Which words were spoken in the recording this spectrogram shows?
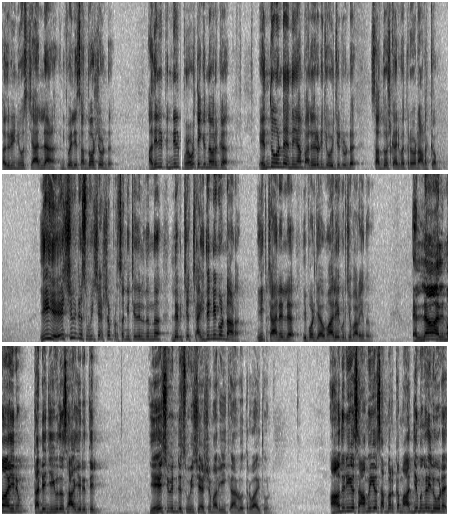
അതൊരു ന്യൂസ് ചാനലാണ്. എനിക്ക് വലിയ സന്തോഷമുണ്ട്. അതിൽ പിന്നിൽ പ്രവർത്തിക്കുന്നവർക്ക് എന്തുകൊണ്ട് എന്ന് ഞാൻ പലരോടും ചോദിച്ചിട്ടുണ്ട്. സന്തോഷ് കരിമത്രയോട് അടക്കം ഈ യേശുവിന്റെ സുവിശേഷം പ്രസംഗിച്ചതിൽ നിന്ന് ലഭിച്ച ചൈതന്യം കൊണ്ടാണ് ഈ ചാനലിൽ ഇപ്പോൾ ജപമാലയെക്കുറിച്ച് പറയുന്നത്. എല്ലാ അൽമായിനും തന്റെ ജീവിത സാഹചര്യത്തിൽ യേശുവിന്റെ സുവിശേഷം അറിയിക്കാനുള്ള ഉത്തരവാദിത്വമുണ്ട്. ആധുനിക സാമൂഹിക സമ്പർക്ക മാധ്യമങ്ങളിലൂടെ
